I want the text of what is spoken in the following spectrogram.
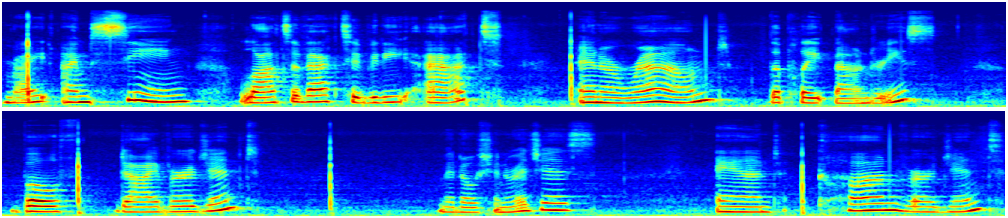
right? I'm seeing lots of activity at and around the plate boundaries, both divergent mid-ocean ridges, and convergent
